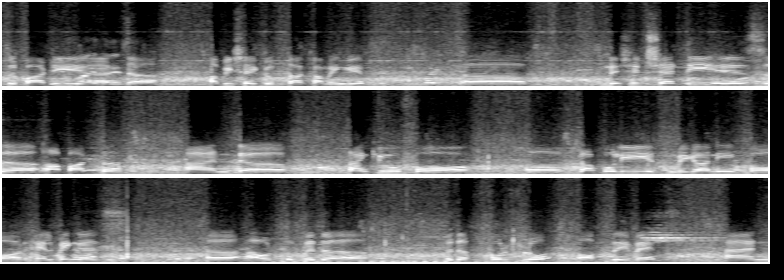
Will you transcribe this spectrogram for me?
Tripathi and uh, Abhishek Gupta coming in. Uh, Nishit Shetty is uh, our partner. And uh, thank you for uh, Stafoli Megani for helping us out with a with a full flow of the event. And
